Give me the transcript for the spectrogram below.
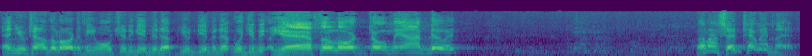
and you tell the Lord if He wants you to give it up, you'd give it up. Would you be? Yeah, if the Lord told me I'd do it. Well, I said, tell Him that.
